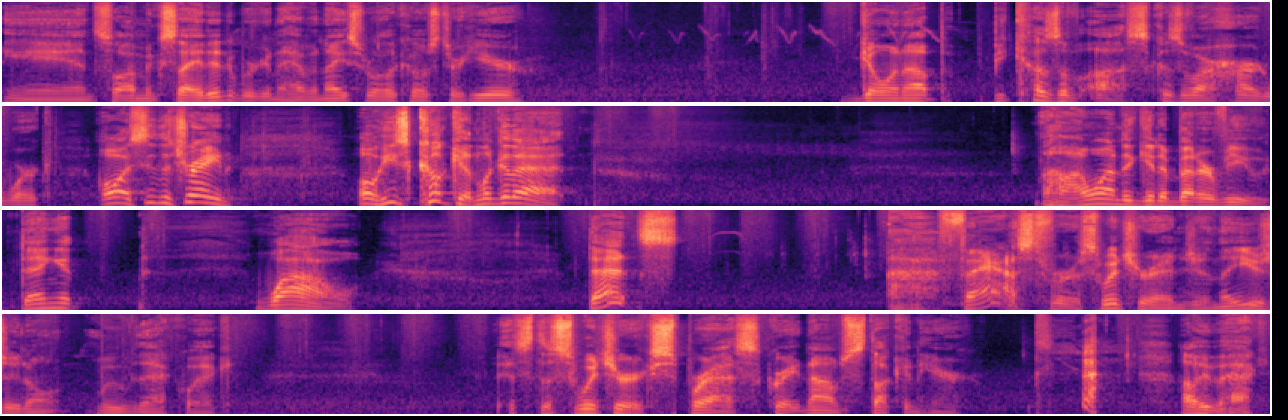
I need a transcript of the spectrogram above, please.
And so I'm excited. We're going to have a nice roller coaster here going up because of us, because of our hard work. Oh, I see the train. Oh, he's cooking. Look at that. Oh, I wanted to get a better view. Dang it. Wow. That's fast for a switcher engine. They usually don't move that quick. It's the Switcher Express. Great, now I'm stuck in here. I'll be back.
